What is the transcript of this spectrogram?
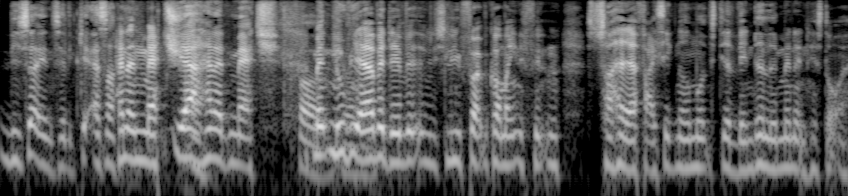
lige så intelligent. Altså, Han er en match. ja, han er et match. For, Men nu for, vi er ved det, hvis lige før vi kommer ind i filmen, så havde jeg faktisk ikke noget mod, hvis de havde ventet lidt med den historie.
